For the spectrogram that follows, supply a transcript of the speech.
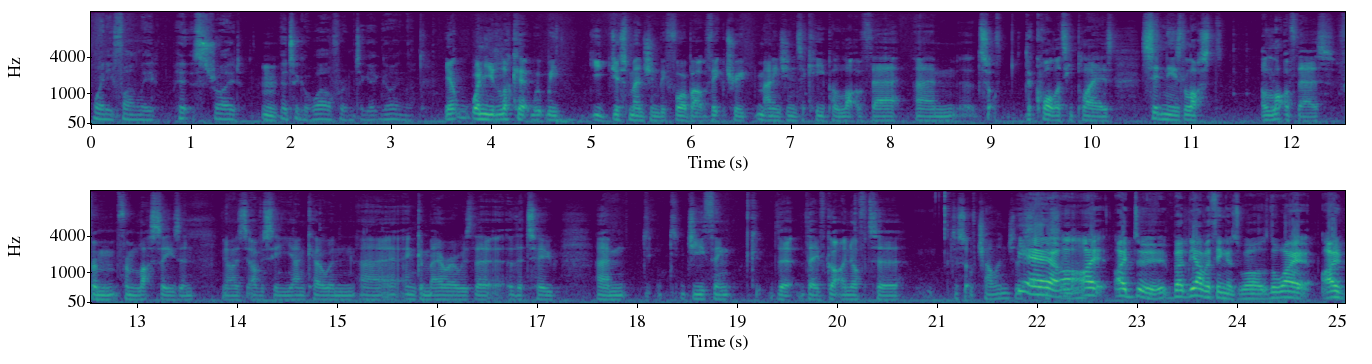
when he finally hit his stride. It took a while for him to get going there. Yeah, when you look at we you just mentioned before about Victory managing to keep a lot of their um, sort of the quality players. Sydney's lost a lot of theirs from, from last season. You know, obviously Janko and uh, and Gameiro as the are the two. Um, do you think that they've got enough to to sort of challenge? This, Yeah? I, I do. But the other thing as well is the way I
